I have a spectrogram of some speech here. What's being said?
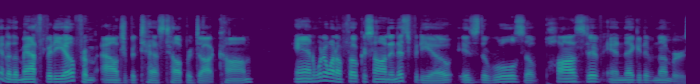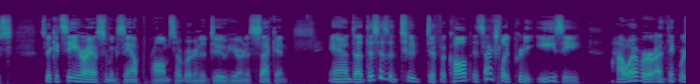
Another math video from algebratesthelper.com. And what I want to focus on in this video is the rules of positive and negative numbers. So you can see here I have some example problems that we're going to do here in a second. And uh, this isn't too difficult. It's actually pretty easy. However, I think we're,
